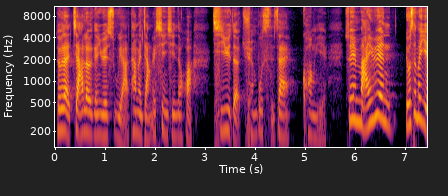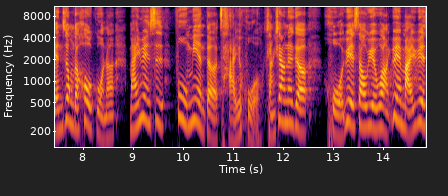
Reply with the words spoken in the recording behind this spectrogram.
对不对？加勒跟约书亚，他们讲了信心的话，其余的全部死在旷野。所以埋怨有什么严重的后果呢？埋怨是负面的柴火，想象那个火越烧越旺，越埋怨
